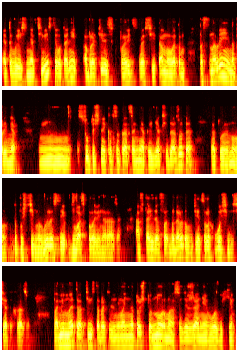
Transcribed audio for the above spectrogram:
Это выяснили активисты. Вот они обратились к правительству России. Там в этом постановлении, например, суточная концентрация аммиака и диоксида азота, которые ну, допустимы, выросли в два с половиной раза, а фторидов водорода в 2,8 раза. Помимо этого, активисты обратили внимание на то, что норма содержания в воздухе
